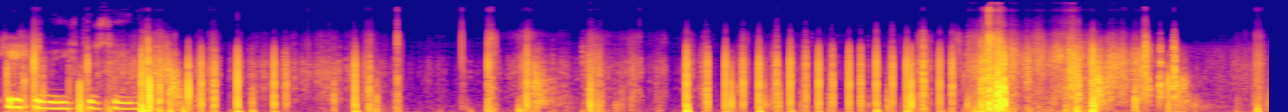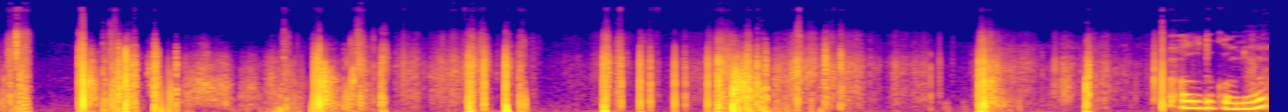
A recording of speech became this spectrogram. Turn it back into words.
Keşke değiştirseydim. Aldık onu.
